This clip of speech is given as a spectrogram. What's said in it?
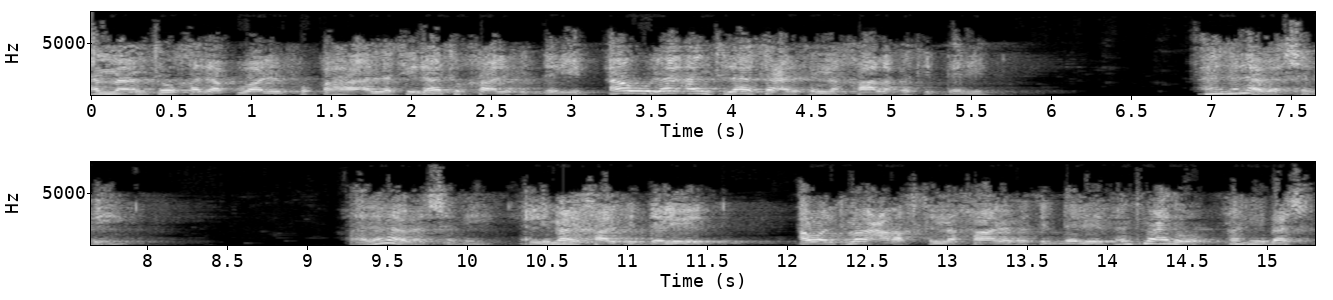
أما أن تؤخذ أقوال الفقهاء التي لا تخالف الدليل أو لا أنت لا تعرف أن خالفت الدليل. هذا لا بأس به. هذا لا بأس به. اللي ما يخالف الدليل أو أنت ما عرفت أن خالفت الدليل فأنت معذور ما في بأس.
